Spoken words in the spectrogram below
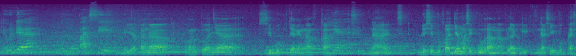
ya udah gue lepasin gitu. Iya, karena orang tuanya sibuk cari nafkah. Iya sih Nah, udah sibuk aja masih kurang, apalagi nggak sibuk kan?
